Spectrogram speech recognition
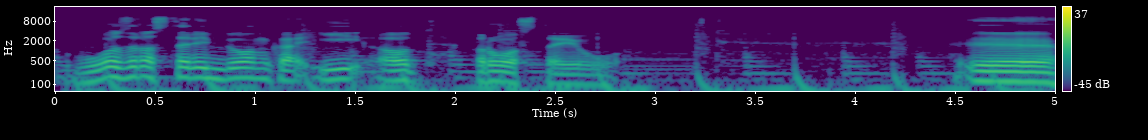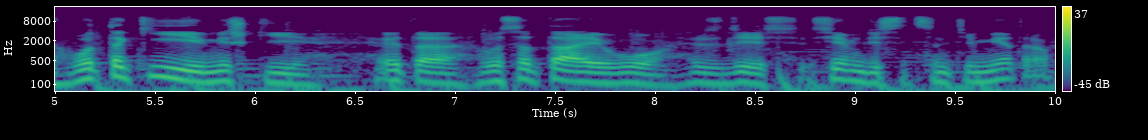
возраста ребенка и от роста его. Э, вот такие мешки, это высота его здесь 70 сантиметров.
